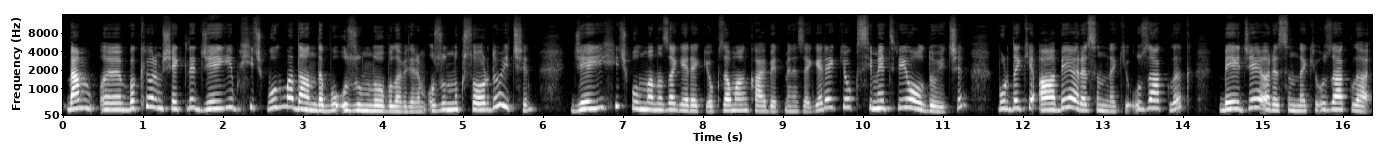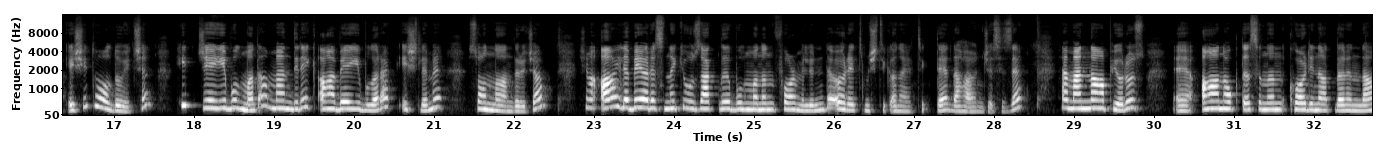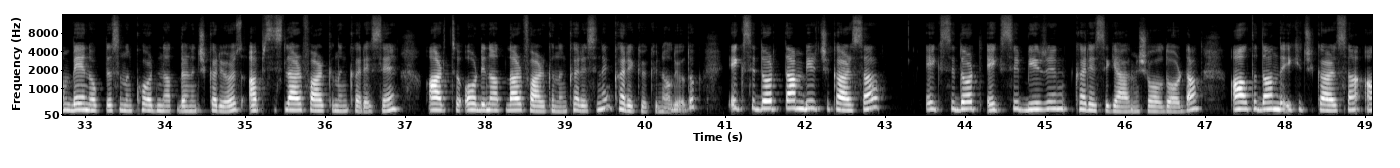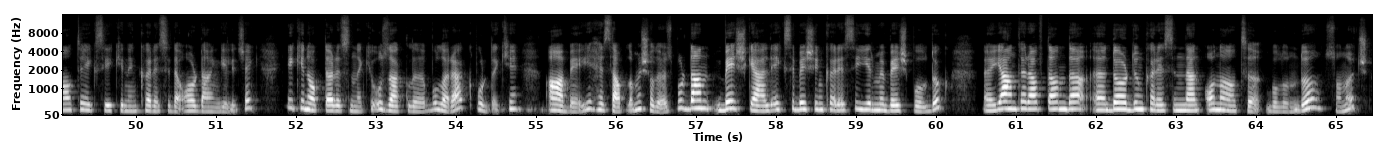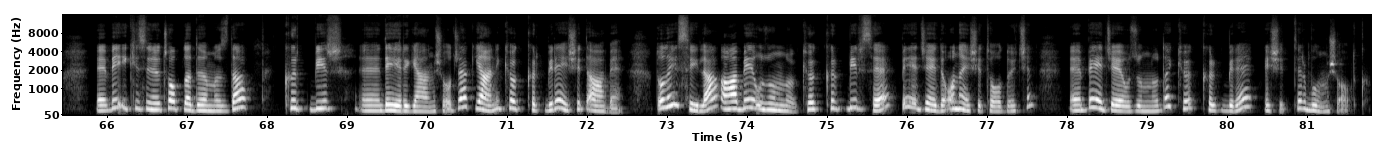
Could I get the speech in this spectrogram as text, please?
Ben e, bakıyorum şekle C'yi hiç bulmadan da bu uzunluğu bulabilirim. Uzunluk sorduğu için C'yi hiç bulmanıza gerek yok. Zaman kaybetmenize gerek yok. Simetri olduğu için buradaki AB arasındaki uzaklık BC arasındaki uzaklığa eşit olduğu için hiç C'yi bulmadan ben direkt AB'yi bularak işlemi sonlandıracağım. Şimdi A ile B arasındaki uzaklığı bulmanın formülünü de öğretmiştik analitikte daha önce size. Hemen ne yapıyoruz? Ee, A noktasının koordinatlarından B noktasının koordinatlarını çıkarıyoruz. Absisler farkının karesi artı ordinatlar farkının karesinin karekökünü alıyorduk. Eksi 4'ten 1 çıkarsa Eksi 4 eksi 1'in karesi gelmiş oldu oradan. 6'dan da 2 çıkarsa 6 eksi 2'nin karesi de oradan gelecek. İki nokta arasındaki uzaklığı bularak buradaki AB'yi hesaplamış oluyoruz. Buradan 5 geldi. Eksi 5'in karesi 25 bulduk. Ee, yan taraftan da 4'ün e, karesinden 16 bulundu sonuç. Ee, ve ikisini topladığımızda 41 e, değeri gelmiş olacak. Yani kök 41'e eşit AB. Dolayısıyla AB uzunluğu kök 41 ise BC de ona eşit olduğu için e, BC uzunluğu da kök 41'e eşittir bulmuş olduk.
